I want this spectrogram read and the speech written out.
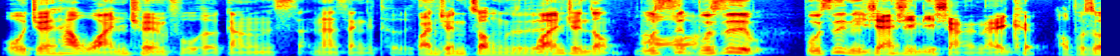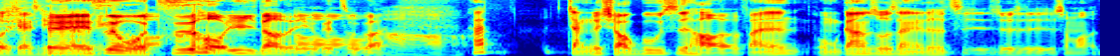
我觉得他完全符合刚刚三那三个特质，完全中，是不是？完全中，不是哦。不是不是你现在心里想的那一个，哦，不是我现在心里想对，那个是我哦之后遇到的有个主管哦，他，讲个小故事好了，反正我们刚刚说三个特质就是什么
